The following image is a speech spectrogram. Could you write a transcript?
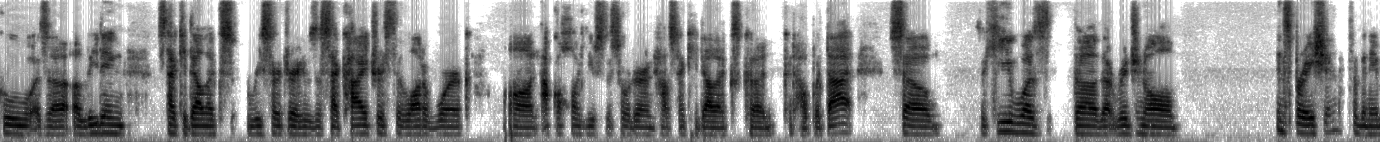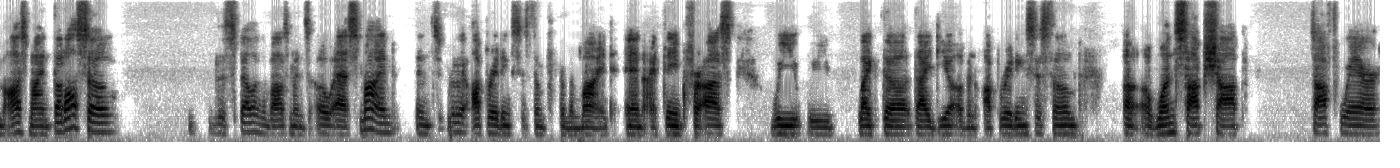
who was a, a leading psychedelics researcher. He was a psychiatrist, did a lot of work on alcohol use disorder and how psychedelics could could help with that. So, so he was the the original inspiration for the name Osmind, but also the spelling of Osmind's OS mind, and it's really operating system for the mind. And I think for us, we we like the the idea of an operating system, a, a one stop shop software,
